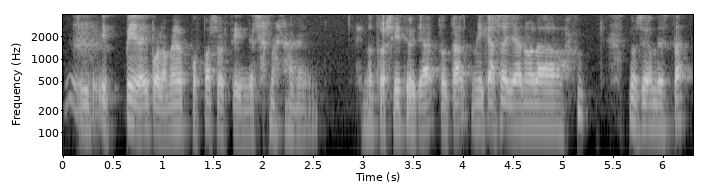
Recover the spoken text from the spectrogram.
Y, mira, y por lo menos pues paso el fin de semana en, otro sitio ya. Total, mi casa ya no la... no sé dónde está.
